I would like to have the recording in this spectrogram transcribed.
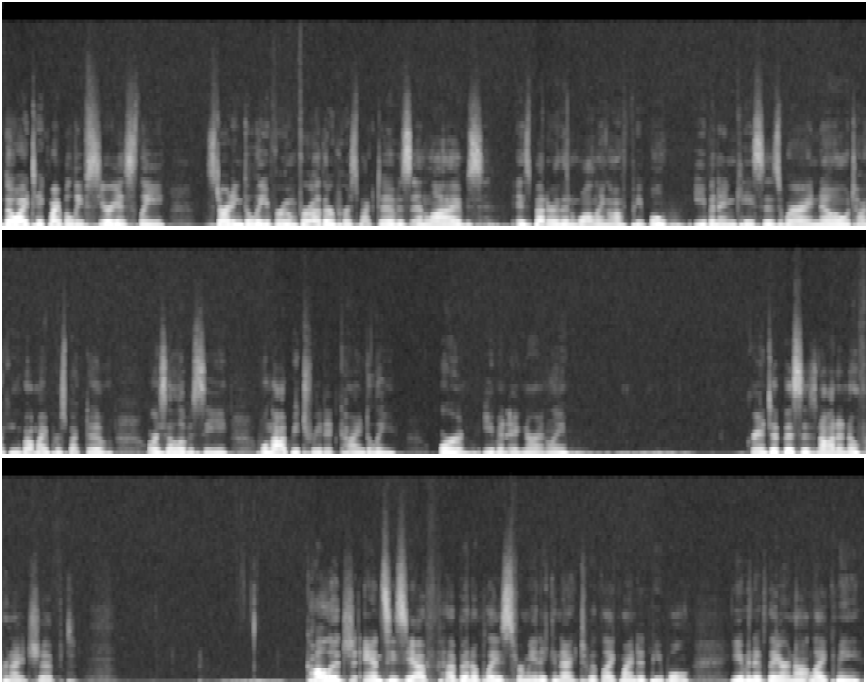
Though I take my beliefs seriously, starting to leave room for other perspectives and lives is better than walling off people, even in cases where I know talking about my perspective or celibacy will not be treated kindly or even ignorantly. Granted, this is not an overnight shift. College and CCF have been a place for me to connect with like minded people, even if they are not like me.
